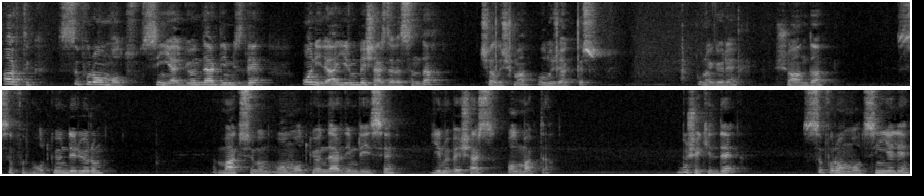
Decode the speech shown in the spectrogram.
Artık 0-10 volt sinyal gönderdiğimizde 10 ila 25 Hz arasında çalışma olacaktır. Buna göre şu anda 0 volt gönderiyorum. Maksimum 10 volt gönderdiğimde ise 25 Hz olmakta. Bu şekilde 0-10 volt sinyali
